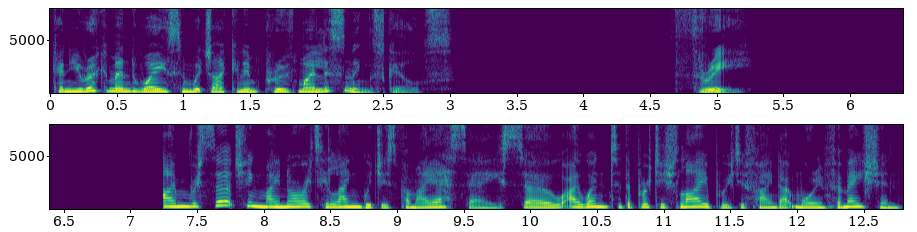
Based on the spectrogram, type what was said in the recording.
Can you recommend ways in which I can improve my listening skills? 3. I'm researching minority languages for my essay, so I went to the British Library to find out more information.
